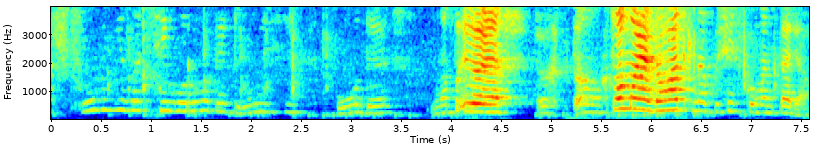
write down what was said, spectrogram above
Що мені за ці городи, друзі, буде? Напи... Е, хто, хто має догадки, напишіть в коментарях.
